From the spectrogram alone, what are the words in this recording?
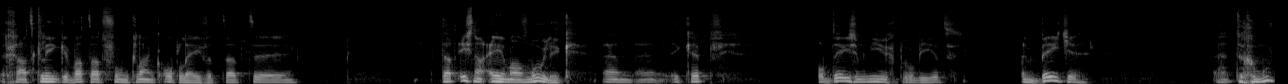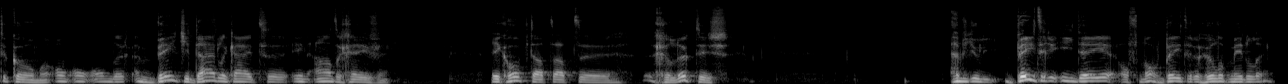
gaat klinken, wat dat voor een klank oplevert. Dat, uh, dat is nou eenmaal moeilijk. En ik heb op deze manier geprobeerd een beetje tegemoet te komen, om, om, om er een beetje duidelijkheid in aan te geven. Ik hoop dat dat gelukt is. Hebben jullie betere ideeën of nog betere hulpmiddelen?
